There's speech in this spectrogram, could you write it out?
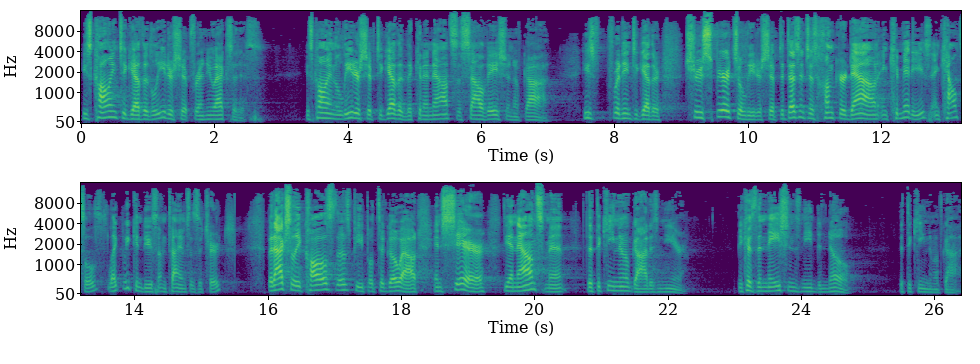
He's calling together the leadership for a new Exodus. He's calling the leadership together that can announce the salvation of God. He's putting together true spiritual leadership that doesn't just hunker down in committees and councils like we can do sometimes as a church, but actually calls those people to go out and share the announcement that the kingdom of God is near. Because the nations need to know that the kingdom of God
